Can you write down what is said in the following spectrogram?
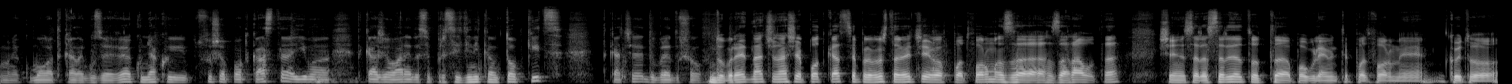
нали, ако мога така да го заявя, ако някой слуша подкаста и има така желание да се присъедини към Top Kids, така че добре дошъл. Добре, значи нашия подкаст се превръща вече в платформа за, за работа. Ще не се разсърдят от а, по-големите платформи, които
